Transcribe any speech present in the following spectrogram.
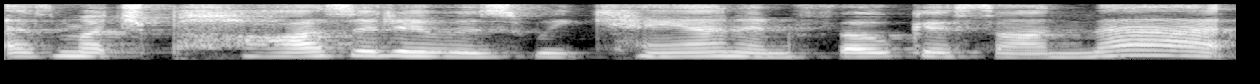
as much positive as we can and focus on that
